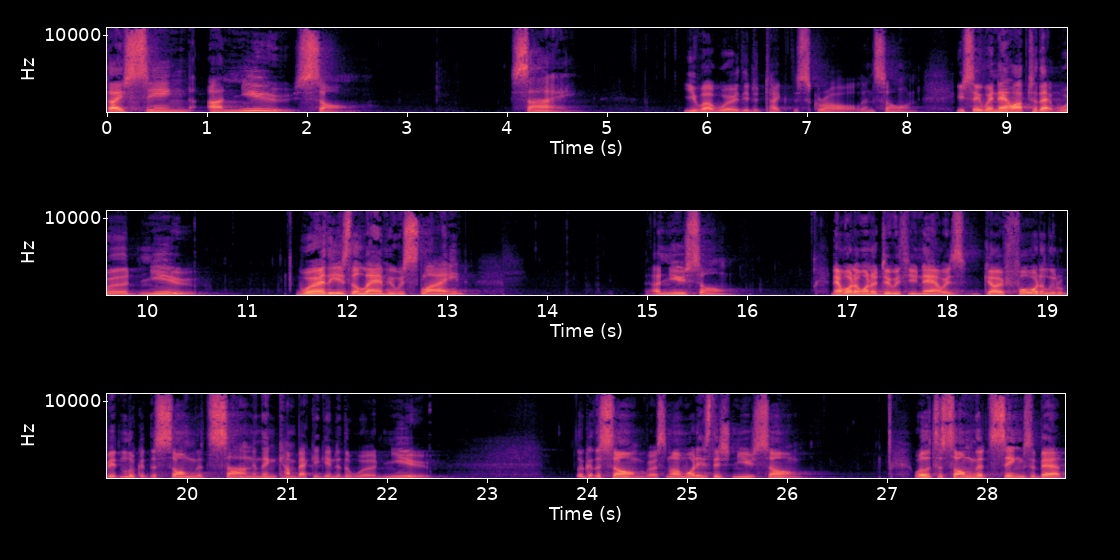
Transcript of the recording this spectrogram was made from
they sing a new song, saying, You are worthy to take the scroll, and so on. You see, we're now up to that word new. Worthy is the Lamb who was slain, a new song. Now, what I want to do with you now is go forward a little bit and look at the song that's sung and then come back again to the word new. Look at the song, verse 9. What is this new song? Well, it's a song that sings about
